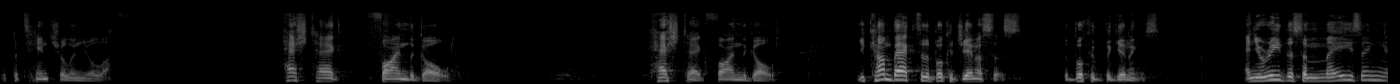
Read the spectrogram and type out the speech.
the potential in your life. Hashtag find the gold. Hashtag find the gold. You come back to the book of Genesis, the book of beginnings, and you read this amazing,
